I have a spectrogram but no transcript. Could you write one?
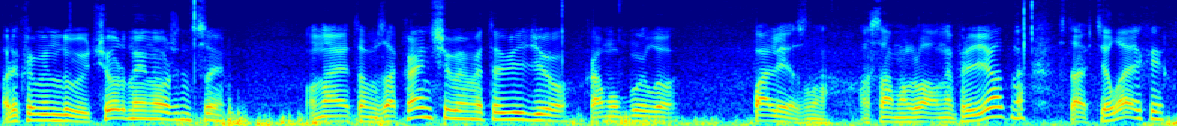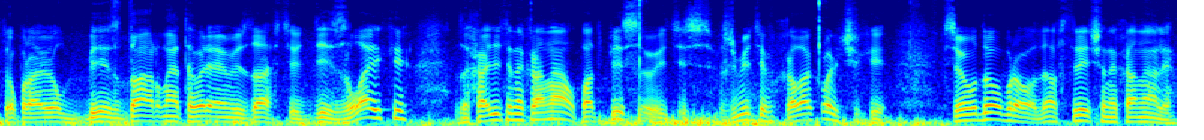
Рекомендую черные ножницы. На этом заканчиваем это видео. Кому было полезно, а самое главное приятно. Ставьте лайки. Кто провел бездарно это время, ставьте дизлайки. Заходите на канал, подписывайтесь, жмите в колокольчики. Всего доброго, до встречи на канале.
